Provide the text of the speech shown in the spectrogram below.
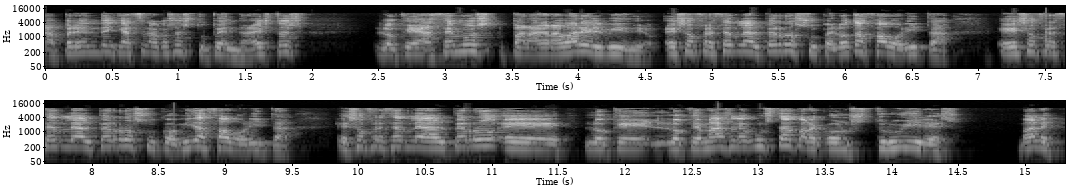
aprende y que hace una cosa estupenda. Esto es lo que hacemos para grabar el vídeo. Es ofrecerle al perro su pelota favorita. Es ofrecerle al perro su comida favorita. Es ofrecerle al perro eh, lo, que, lo que más le gusta para construir eso. ¿Vale?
